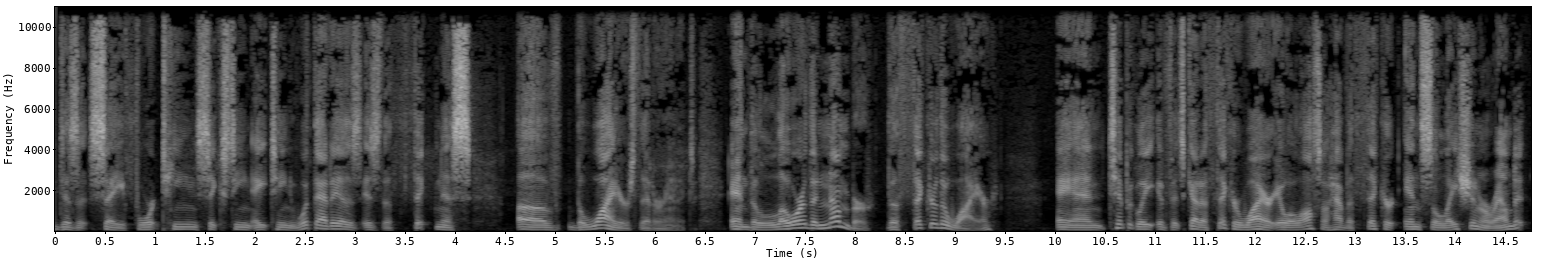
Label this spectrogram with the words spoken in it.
does it say 14, 16, 18? What that is, is the thickness of the wires that are in it. And the lower the number, the thicker the wire. And typically, if it's got a thicker wire, it will also have a thicker insulation around it.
